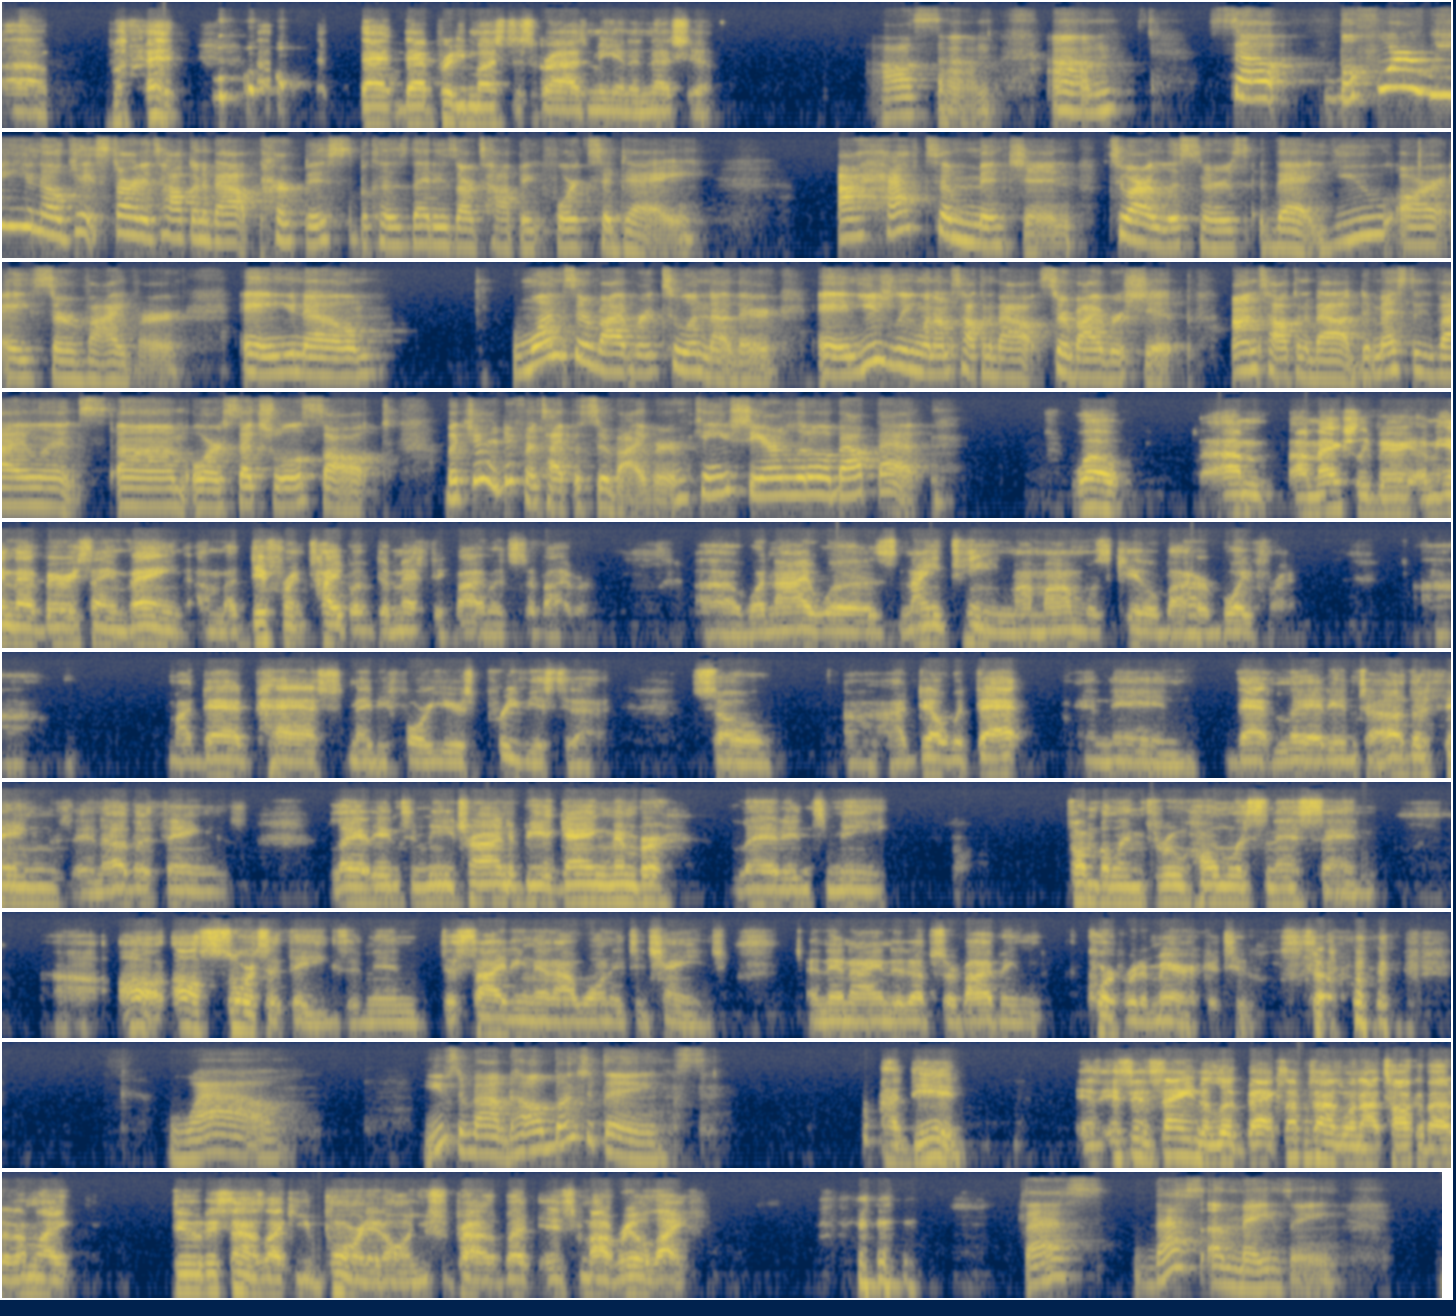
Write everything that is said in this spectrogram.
Um, but uh, that that pretty much describes me in a nutshell. Awesome. Um, so before we, you know, get started talking about purpose, because that is our topic for today, I have to mention to our listeners that you are a survivor. And, you know, one survivor to another. And usually, when I'm talking about survivorship, I'm talking about domestic violence um, or sexual assault, but you're a different type of survivor. Can you share a little about that? Well, I'm I'm actually very I'm in that very same vein. I'm a different type of domestic violence survivor. Uh, when I was 19, my mom was killed by her boyfriend. Uh, my dad passed maybe four years previous to that. So uh, I dealt with that, and then that led into other things, and other things led into me trying to be a gang member, led into me fumbling through homelessness and uh, all, all sorts of things, and then deciding that I wanted to change. And then I ended up surviving corporate America too. So, wow, you survived a whole bunch of things. I did. It's insane to look back. Sometimes when I talk about it, I'm like, dude, it sounds like you're pouring it on. You should probably, but it's my real life. that's that's amazing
